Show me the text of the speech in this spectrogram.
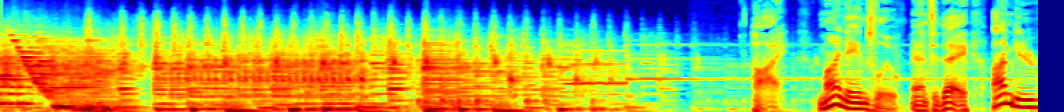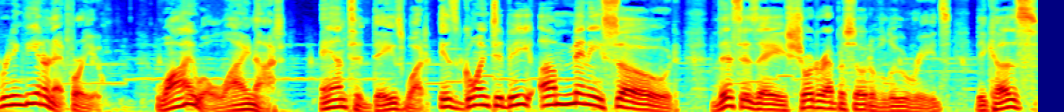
Hi, my name's Lou, and today I'm going to be reading the internet for you. Why? Well, why not? And today's what is going to be a mini-sode. This is a shorter episode of Lou Reads because,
